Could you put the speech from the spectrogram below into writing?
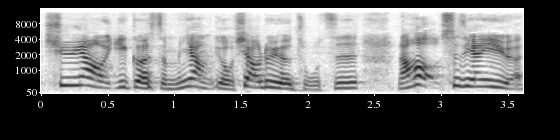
需要一个什么样有效率的组织？然后，世坚议员。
